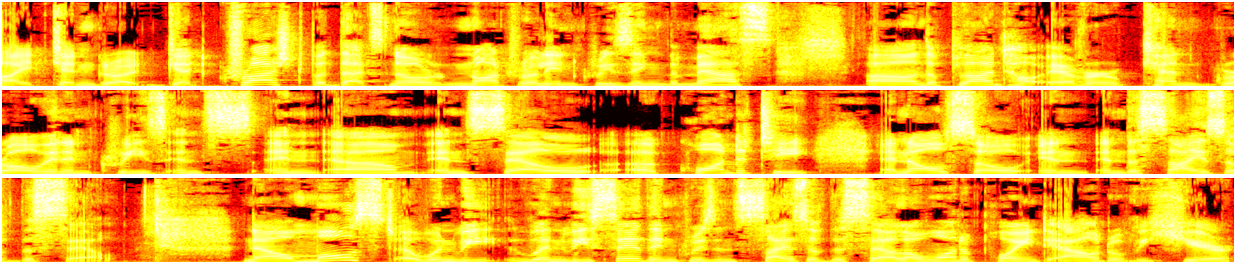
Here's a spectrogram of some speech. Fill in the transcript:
It can gr- get crushed, but that's no, not really increasing the mass. Uh, the plant, however, can grow and increase in in um, in cell uh, quantity and also in in the size of the cell. Now, most uh, when we when we say the increase in size of the cell, I want to point out over here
